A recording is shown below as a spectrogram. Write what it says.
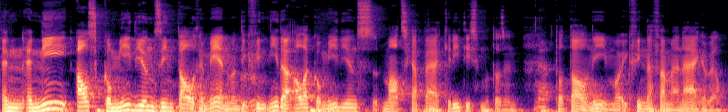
En, en niet als comedians in het algemeen, want ik vind niet dat alle comedians maatschappij kritisch moeten zijn. Ja. Totaal niet, maar ik vind dat van mijn eigen wel.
